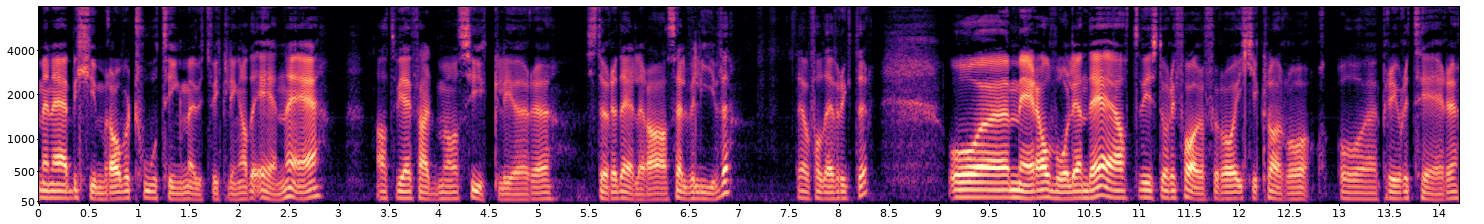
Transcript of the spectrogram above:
Men jeg er bekymra over to ting med utviklinga. Det ene er at vi er i ferd med å sykeliggjøre større deler av selve livet. Det er i hvert fall det jeg frykter. Og eh, mer alvorlig enn det er at vi står i fare for å ikke klare å, å prioritere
